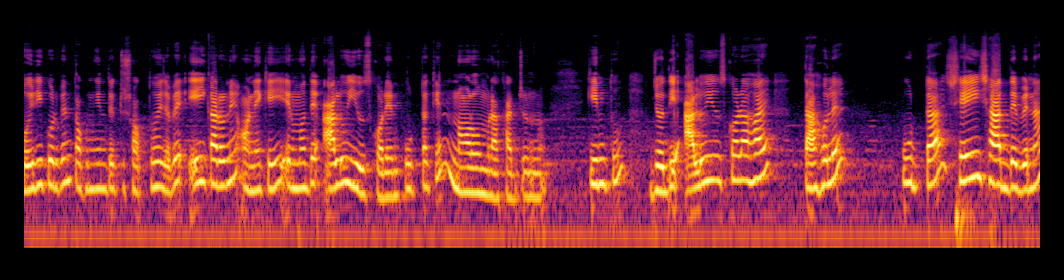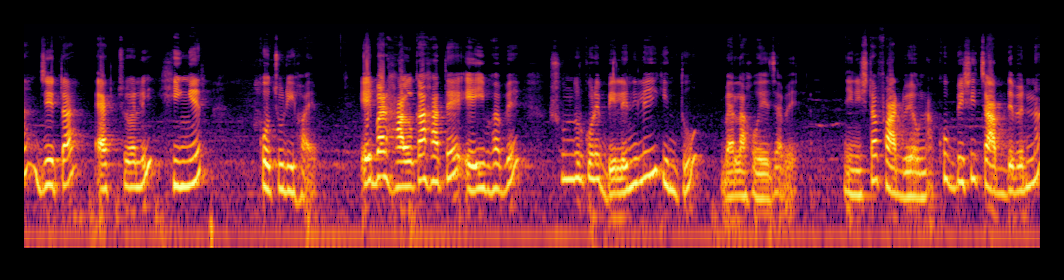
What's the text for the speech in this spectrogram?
তৈরি করবেন, তখন কিন্তু একটু শক্ত হয়ে যাবে। এই কারণে অনেকেই এর মধ্যে আলু ইউজ করেন পুরটাকে নরম রাখার জন্য। কিন্তু যদি আলু ইউজ করা হয়, তাহলে পুরটা সেই স্বাদ দেবে না যেটা অ্যাকচুয়ালি হিঙের কচুরি হয়। এবার হালকা হাতে এইভাবে সুন্দর করে বেলে নিলেই কিন্তু বেলা হয়ে যাবে। জিনিসটা ফাটবেও না। খুব বেশি চাপ দেবেন না।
